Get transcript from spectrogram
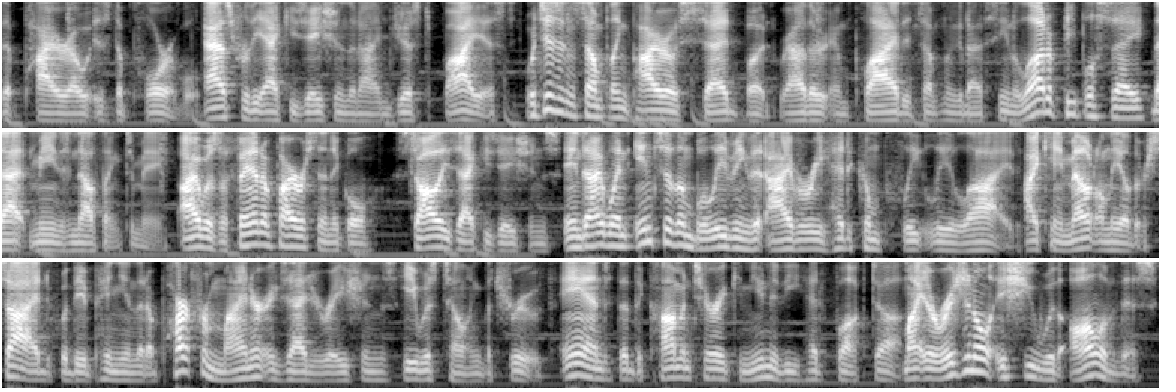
that Pyro is deplorable. As for the accusation that I'm just biased, which isn't something Pyro said, but rather implied, it's something that I've seen a lot of people say, that means nothing to me. I was a fan of Pyrocynical, saw these accusations, and I went into them believing that Ivory had completely lied. I came out on the other side with the opinion that apart from minor exaggerations, he was telling the truth, and that the commentary community had fucked up. My original issue with all of this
